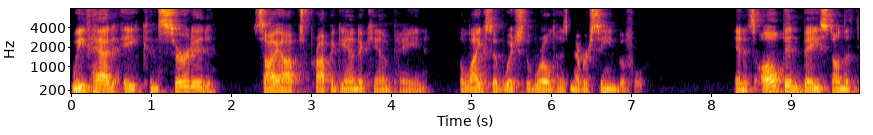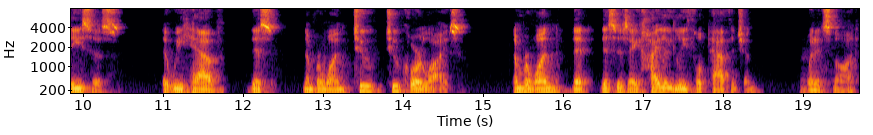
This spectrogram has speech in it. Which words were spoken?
we've had a concerted psyops propaganda campaign, the likes of which the world has never seen before. And it's all been based on the thesis that we have this number one, two, two core lies. Number one, that this is a highly lethal pathogen when it's not,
